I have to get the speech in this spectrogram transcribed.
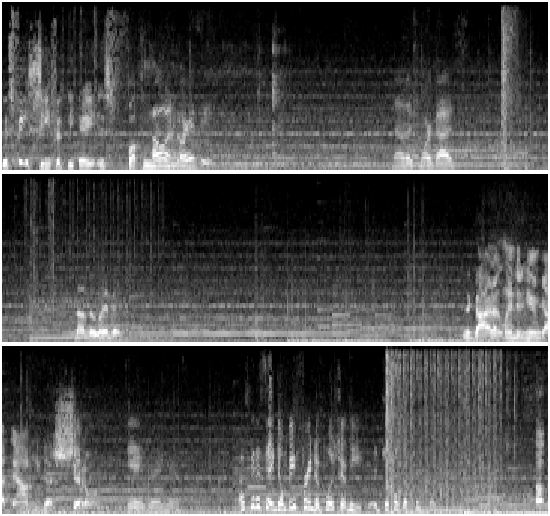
This C58 is fucking. Owen, where nuts. is he? No, there's more guys. Another landing. The guy that landed here and got down, he got shit on. Yeah, he's right here. I was gonna say, don't be afraid to push him. He just has a pistol. Oh,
